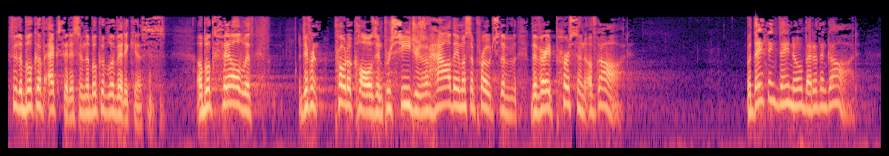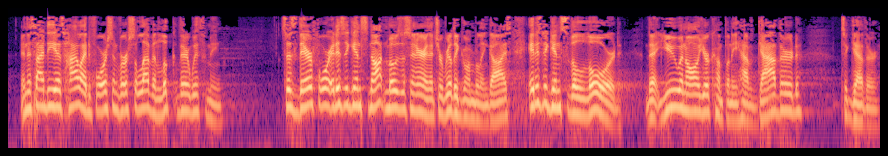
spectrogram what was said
through the book of Exodus and the book of Leviticus. A book filled with different protocols and procedures of how they must approach the, the very person of God. But they think they know better than God. And this idea is highlighted for us in verse 11. Look there with me. It says, therefore, it is against not Moses and Aaron that you're really grumbling, guys. It is against the Lord that you and all your company have gathered together.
